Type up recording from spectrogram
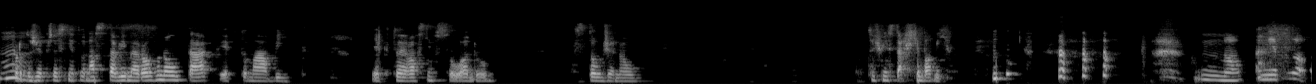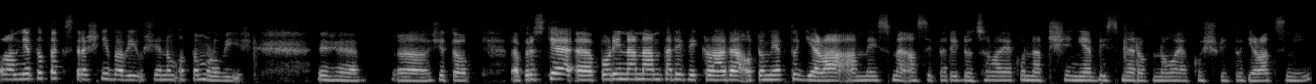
hmm. protože přesně to nastavíme rovnou tak, jak to má být, jak to je vlastně v souladu s tou ženou. Což mě strašně baví. No, mě to, mě to tak strašně baví, už jenom o tom mluvíš, že Eh, že to eh, prostě eh, Polina nám tady vykládá o tom, jak to dělá a my jsme asi tady docela jako nadšeně, by jsme rovnou jako šli to dělat s ní.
